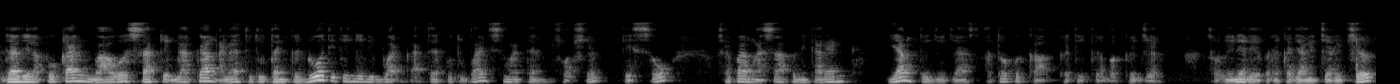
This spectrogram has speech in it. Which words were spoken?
Adalah dilaporkan bahawa sakit belakang adalah tuntutan kedua tertinggi dibuat ke atas pertubuhan sematan sosial, KESO, sampai masa peningkaran yang terjejas atau pekak ketika bekerja. So, ini daripada kajian literature.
